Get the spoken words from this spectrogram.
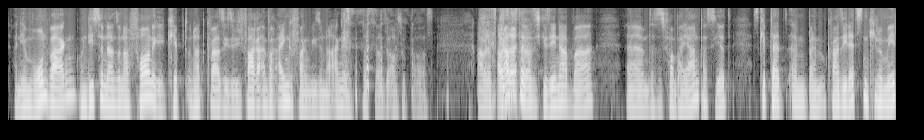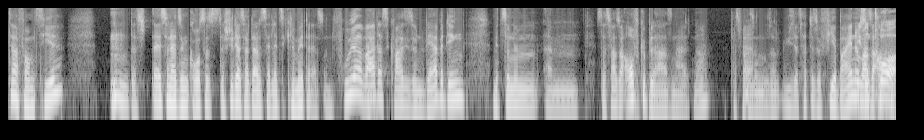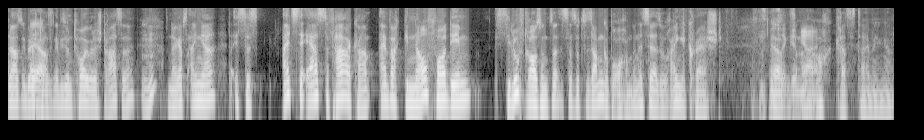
an ihrem Wohnwagen und die ist dann, dann so nach vorne gekippt und hat quasi so die Fahrer einfach eingefangen wie so eine Angel. Das sah so auch super aus. Aber das Aber Krasseste, was ich gesehen habe, war, ähm, das ist vor ein paar Jahren passiert. Es gibt halt ähm, beim quasi letzten Kilometer vom Ziel, das, da ist dann halt so ein großes, da steht das halt da, dass der letzte Kilometer ist. Und früher war das quasi so ein Werbeding mit so einem, ähm, das war so aufgeblasen halt, ne? Das war Ja. so, ein, so, wie das hatte so vier Beine Wie und so war so Tor. aufgeblasen über der Ja, ja. Straße, wie so ein Tor über der Straße. Mhm. Und da gab es ein Jahr, da ist das, als der erste Fahrer kam, einfach genau vor dem ist die Luft raus und so- ist das so zusammengebrochen und ist er so reingecrashed. Das ist ja Das ist genial. auch krasses Timing, ja.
